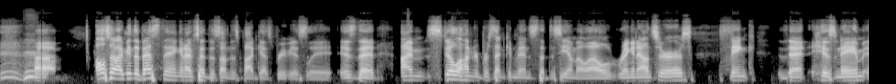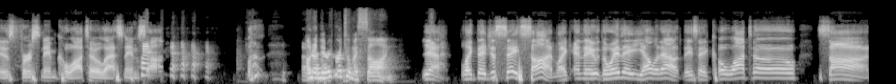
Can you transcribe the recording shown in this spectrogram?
um, also i mean the best thing and i've said this on this podcast previously is that i'm still 100% convinced that the cmll ring announcers think that his name is first name kawato last name san oh no, they refer to him as San. yeah like they just say san like and they the way they yell it out they say kawato san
